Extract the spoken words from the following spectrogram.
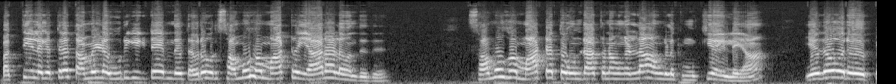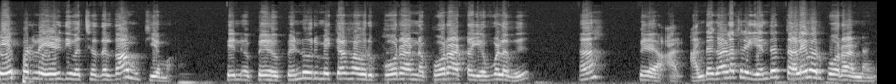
பக்தி இலக்கியத்தில் தமிழை உருகிக்கிட்டே இருந்தே தவிர ஒரு சமூக மாற்றம் யாரால வந்தது? சமூக மாற்றத்தை உண்டாக்குனவங்கெல்லாம் அவங்களுக்கு முக்கியம் இல்லையா? ஏதோ ஒரு பேப்பரில் எழுதி வச்சதில் தான் முக்கியமா? பெண் பெ- பெண் உரிமைக்காக அவர் போராடின போராட்டம் எவ்வளவு? ஆ? அ- அந்த காலத்தில் எந்த தலைவர் போராடினாங்க?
